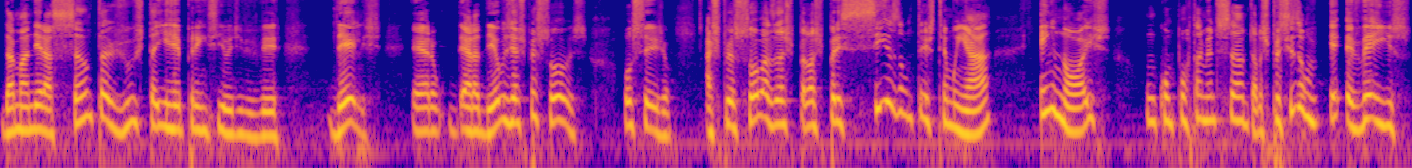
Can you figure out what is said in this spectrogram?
da maneira santa, justa e irrepreensível de viver deles era, era Deus e as pessoas. Ou seja, as pessoas elas precisam testemunhar em nós um comportamento santo. Elas precisam ver isso.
